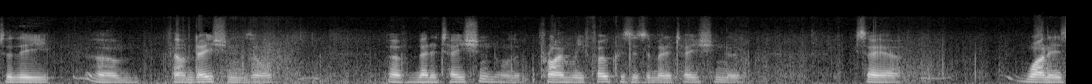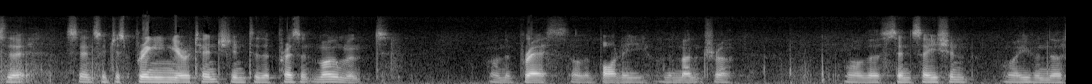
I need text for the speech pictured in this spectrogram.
to the um, foundations or of meditation or the primary focuses of meditation. Uh, say uh, one is the sense of just bringing your attention to the present moment, on the breath or the body or the mantra or the sensation or even the,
